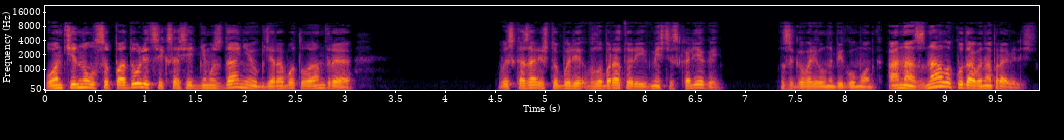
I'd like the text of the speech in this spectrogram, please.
Он тянулся под улицей к соседнему зданию, где работала Андреа. Вы сказали, что были в лаборатории вместе с коллегой, — заговорил на бегу Монг. Она знала, куда вы направились?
